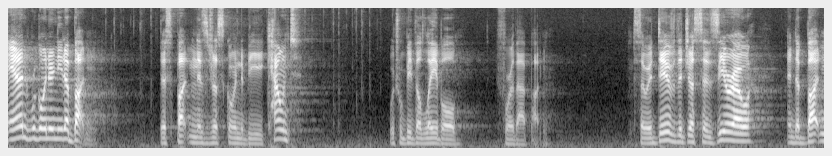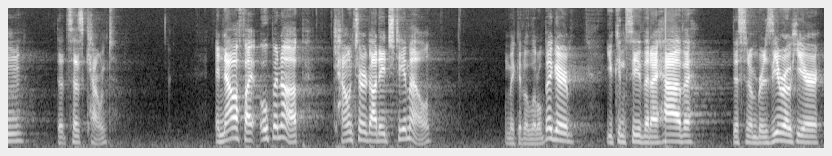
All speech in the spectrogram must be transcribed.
And we're going to need a button. This button is just going to be count, which will be the label for that button. So a div that just says 0 and a button that says count. And now if I open up counter.html, I'll make it a little bigger, you can see that I have this number 0 here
